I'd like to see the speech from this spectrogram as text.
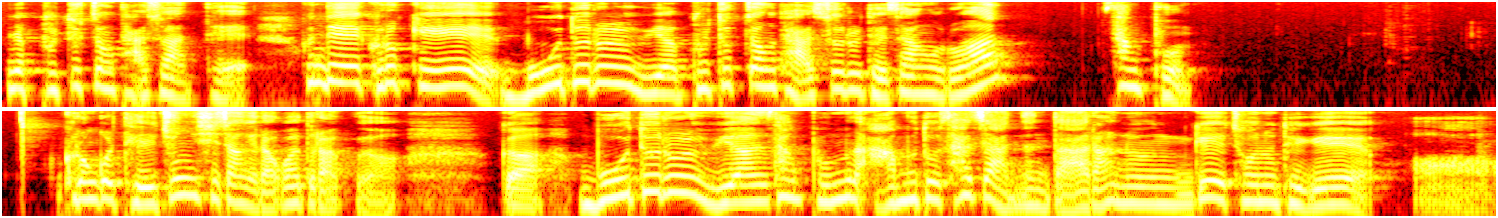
그냥 불특정 다수한테. 근데 그렇게 모두를 위한 불특정 다수를 대상으로 한 상품 그런 걸 대중시장이라고 하더라고요. 그러니까 모두를 위한 상품은 아무도 사지 않는다라는 게 저는 되게 어,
